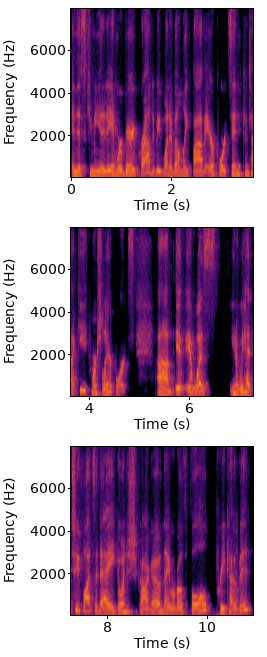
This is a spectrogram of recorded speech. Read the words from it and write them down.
in this community, and we're very proud to be one of only five airports in Kentucky, commercial airports. Um, it, it was you know, we had two flights a day going to Chicago, and they were both full pre-COVID,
